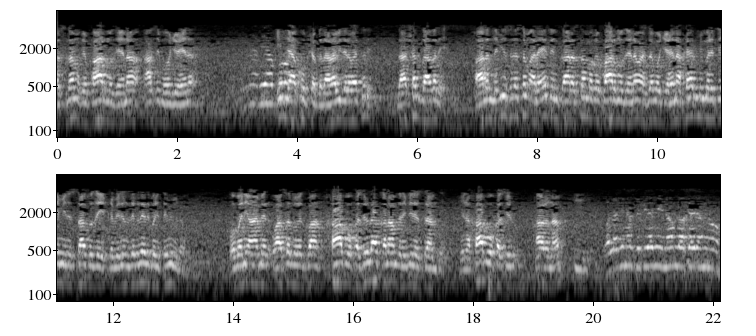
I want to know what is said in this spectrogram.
اسلم غفار مزینا عاصم ہو جو ہے نا۔ ابن یعقوب شکل راوی در روایت کرے۔ دا شک دا غلے۔ قال النبي صلی اللہ علیہ وسلم ارایت ان کار اسلم غفار مزینا وحزب و جہنا خیر من مرتی من استاذ دے قبیلن دے بنی تمیم نو و بنی عامر واسد و ادفان خواب و خزر دا کلام دا نبی علیہ السلام دے۔ من خواب و خزر قال نام۔ والذین بیدی نام لا خیر منهم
